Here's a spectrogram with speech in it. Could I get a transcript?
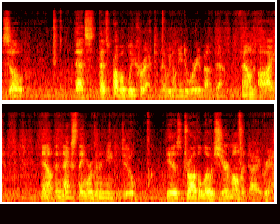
So that's, that's probably correct. That we don't need to worry about that. Found I. Now, the next thing we're going to need to do is draw the load shear moment diagram.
